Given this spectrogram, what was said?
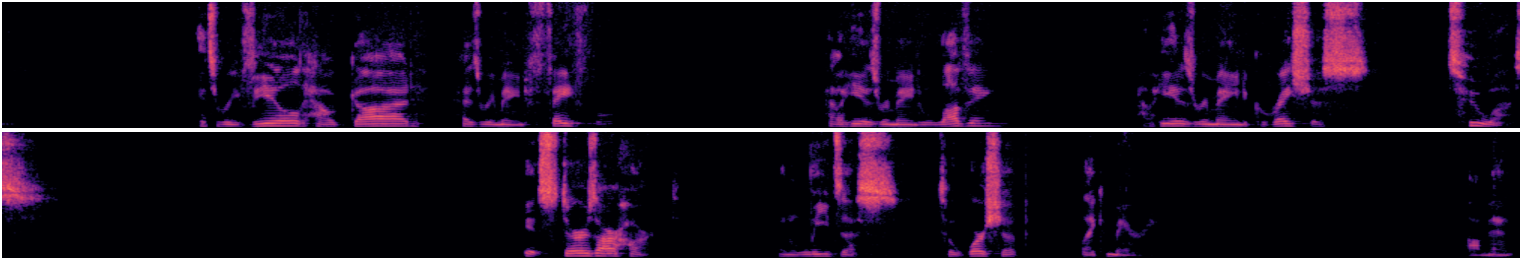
it's revealed how God has remained faithful, how he has remained loving, how he has remained gracious to us. It stirs our heart and leads us to worship like Mary. Amen.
